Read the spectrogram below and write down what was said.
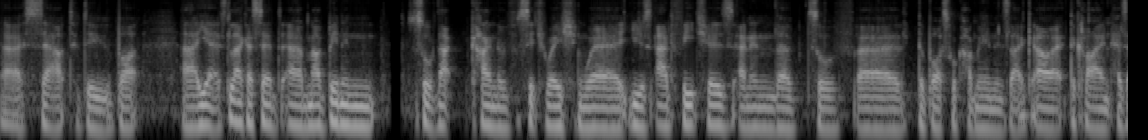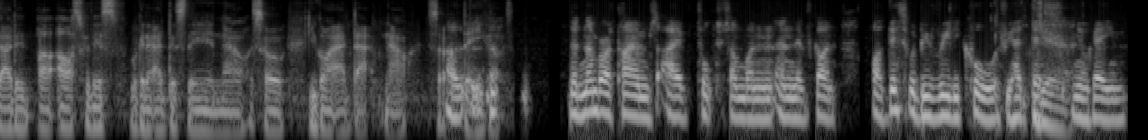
uh, set out to do. But uh, yeah it's like i said um, i've been in sort of that kind of situation where you just add features and then the sort of uh, the boss will come in and it's like all right the client has added uh, asked for this. We're going to add this thing in now. So you got to add that now. So uh, there you go. the number of times i've talked to someone and they've gone oh this would be really cool if you had this yeah. in your game.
